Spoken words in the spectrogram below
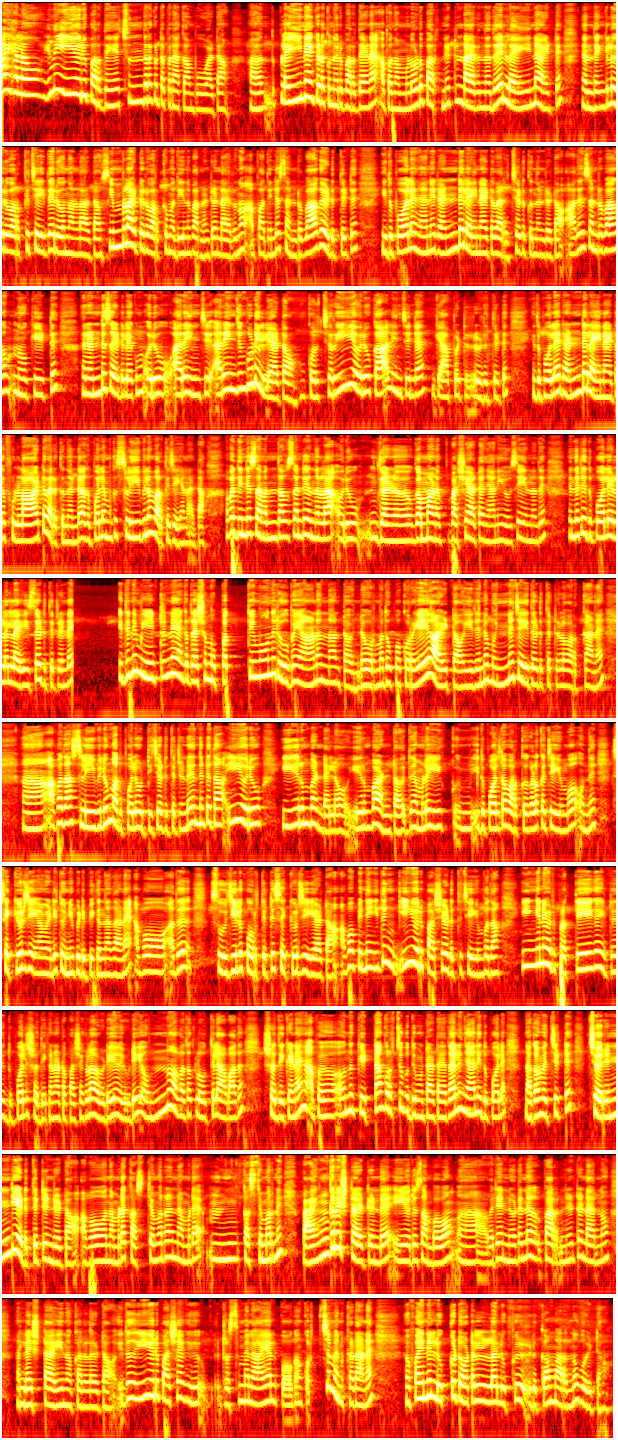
Hi hello ഇന്ന് ഈ ഒരു പർദ്ദയെ ചുന്ദര കുട്ടപ്പനാക്കാൻ പോവാട്ടോ പ്ലെയിനായി കിടക്കുന്ന ഒരു പർദ്ദയാണ്. അപ്പോൾ നമ്മളോട് പറഞ്ഞിട്ടുണ്ടായിരുന്നത് ലൈനായിട്ട് എന്തെങ്കിലും ഒരു വർക്ക് ചെയ്തു തരുമോ എന്നുള്ള കേട്ടോ സിമ്പിളായിട്ടൊരു വർക്ക് മതി എന്ന് പറഞ്ഞിട്ടുണ്ടായിരുന്നു. അപ്പോൾ അതിന്റെ സെന്റർ ഭാഗം എടുത്തിട്ട് ഇതുപോലെ ഞാൻ രണ്ട് ലൈനായിട്ട് വരച്ചെടുക്കുന്നുണ്ട് കേട്ടോ ആദ്യം സെന്റർ ഭാഗം നോക്കിയിട്ട് രണ്ട് സൈഡിലേക്കും ഒരു അര ഇഞ്ച് അര ഇഞ്ചും കൂടി ഇല്ല കേട്ടോ കുറച്ച് ചെറിയ ഒരു കാൽ ഇഞ്ചിന്റെ ഗ്യാപ്പ് ഇട്ട് എടുത്തിട്ട് ഇതുപോലെ രണ്ട് ലൈനായിട്ട് ഫുള്ളായിട്ട് വരക്കുന്നുണ്ട്. അതുപോലെ നമുക്ക് സ്ലീവിലും വർക്ക് ചെയ്യണം കേട്ടോ. അപ്പോൾ ഇതിന്റെ സെവൻ തൗസൻഡ് എന്നുള്ള ഒരു ഗമ്മാണ് പശയാട്ടോ ഞാൻ യൂസ് ചെയ്യുന്നത്. എന്നിട്ട് ഇതുപോലെയുള്ള ലൈസ് എടുത്തിട്ടുണ്ട്. ഇതിന് മീറ്ററിന് ഏകദേശം മുപ്പത്തിമൂന്ന് രൂപയാണെന്നാണ് കേട്ടോ എന്റെ ഓർമ്മ. ഇപ്പോൾ കുറേ ആയിട്ടോ. ഇതിന്റെ മുന്നേ ചെയ്തെടുത്തിട്ടുള്ള വർക്കാണ്. അപ്പോൾ ഇതാ സ്ലീവിലും അതുപോലെ ഒട്ടിച്ചെടുത്തിട്ടുണ്ട്. എന്നിട്ട് ഇതാ ഈ ഒരു ഈറുമ്പുണ്ടല്ലോ ഈറുമ്പാണ് കേട്ടോ ഇത് നമ്മൾ ഈ ഇതുപോലത്തെ വർക്കുകളൊക്കെ ചെയ്യുമ്പോൾ ഒന്ന് സെക്യൂർ ചെയ്യാൻ വേണ്ടി തുന്നി പിടിപ്പിക്കുന്നതാണ്. അപ്പോൾ അത് സൂചിയിൽ കോർത്തിട്ട് സെക്യൂർ ചെയ്യുക കേട്ടോ അപ്പോൾ പിന്നെ ഇത് ഈ ഒരു പശ എടുത്ത് ചെയ്യുമ്പോൾ ഇതാ ഇങ്ങനെ ഒരു പ്രത്യേക ഇട്ട് ഇതുപോലെ ശ്രദ്ധിക്കണം കേട്ടോ പശകൾ അവിടെയും ഇവിടെയും ഒന്നും ആവാതെ ക്ലോത്തിലാവാതെ ശ്രദ്ധിക്കണേ. അപ്പോൾ ഒന്ന് കിട്ടാൻ കുറച്ച് ബുദ്ധിമുട്ടാട്ടോ. ഏതായാലും ഞാൻ ഇതുപോലെ നഖം വെച്ചിട്ട് ചുരണ്ടി എടുത്തിട്ടുണ്ട് കേട്ടോ. അപ്പോൾ നമ്മുടെ കസ്റ്റമർ നമ്മുടെ കസ്റ്റമറിന് ഭയങ്കര ഇഷ്ടമായിട്ടുണ്ട് ഈ ഒരു സംഭവം. അവർ എന്നോട് തന്നെ പറഞ്ഞിട്ടുണ്ടായിരുന്നു നല്ല ഇഷ്ടമായി എന്നൊക്കെ ഉള്ളത് കേട്ടോ. ഇത് ഈ ഒരു പശ ഡ്രസ്സ് മേലായാൽ പോകാൻ കുറച്ച് മെനക്കെടാണ്. ഫൈനൽ ലുക്ക് ടോട്ടലുള്ള ലുക്ക് എടുക്കാൻ മറന്നു പോയിട്ടോ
